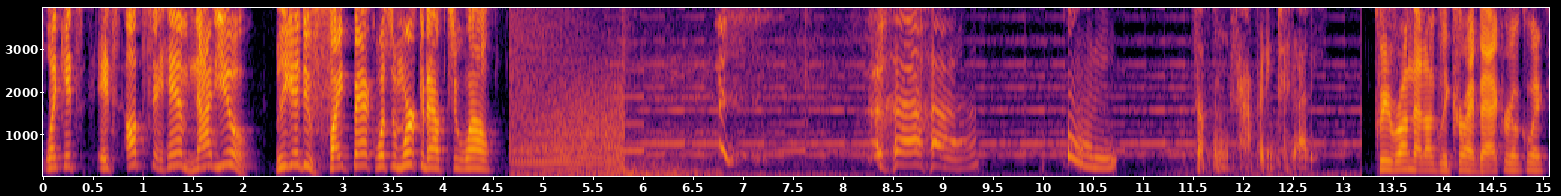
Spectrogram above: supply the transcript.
Like it's it's up to him, not you. What are you gonna do? Fight back? Wasn't working out too well. Daddy. Something's happening to Daddy. Can we run that ugly cry back real quick?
